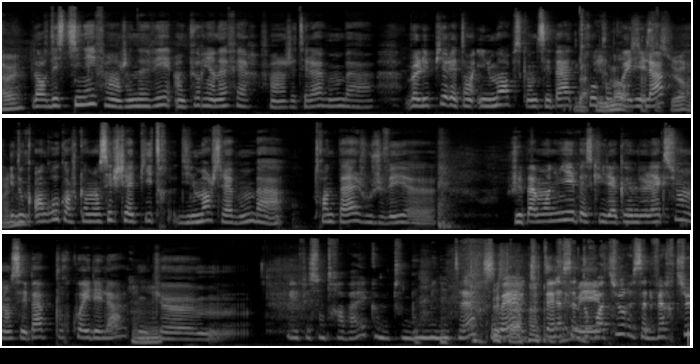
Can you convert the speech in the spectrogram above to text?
Ah ouais? Leur destinée, enfin, j'en avais un peu rien à faire. Enfin, j'étais là, bon bah, bah le pire étant Ilmore, parce qu'on ne sait pas Bah, trop pourquoi il est là. sûr, oui. Et donc, en gros, quand je commençais le chapitre d'Ilmore, j'étais là, bon, bah, 30 pages où je vais, euh, je vais pas m'ennuyer parce qu'il y a quand même de l'action, mais on sait pas pourquoi il est là. Mhm. Donc, euh, Et il fait son travail comme tout bon militaire. Ouais, ça. tout Il à a fait. cette Mais droiture et cette vertu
